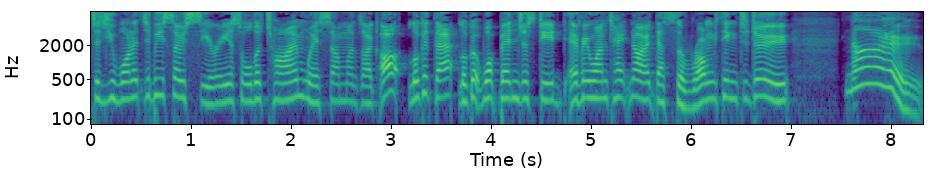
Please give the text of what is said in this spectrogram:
Did you want it to be so serious all the time where someone's like, oh, look at that. Look at what Ben just did. Everyone take note. That's the wrong thing to do. No,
